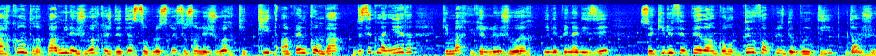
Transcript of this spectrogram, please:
Par contre, parmi les joueurs que je déteste sur Blossruy, ce sont les joueurs qui quittent en plein combat de cette manière qui marque que le joueur il est pénalisé, ce qui lui fait perdre encore deux fois plus de bounty dans le jeu.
